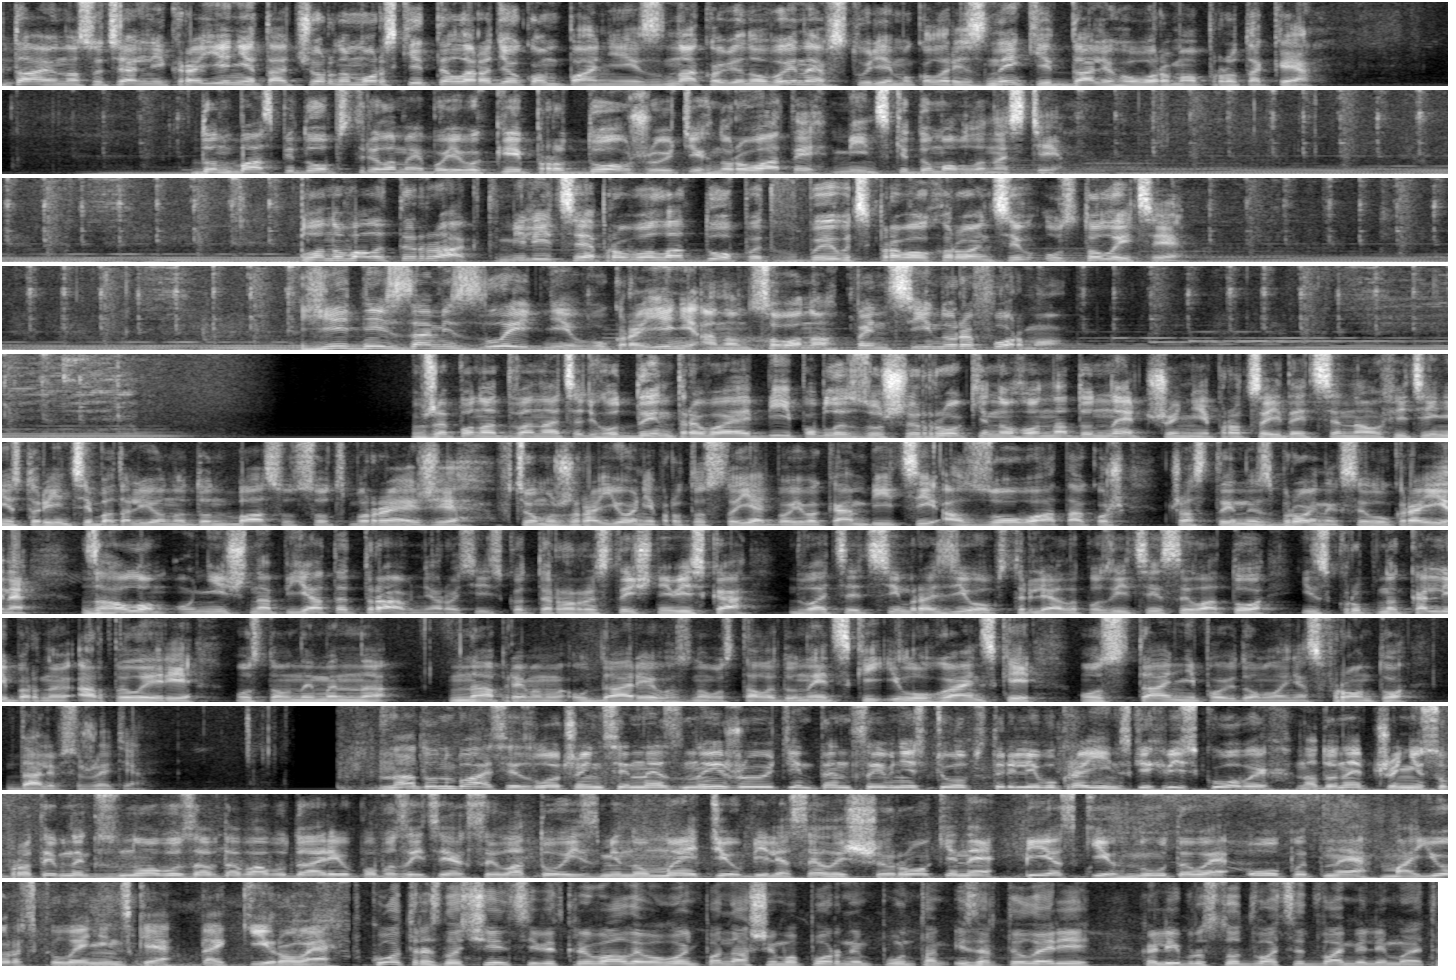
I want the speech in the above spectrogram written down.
Вітаю на соціальній країні та чорноморській телерадіокомпанії. Знакові новини в студії Микола Різник. І далі говоримо про таке. Донбас під обстрілами. Бойовики продовжують ігнорувати мінські домовленості. Планували теракт. Міліція провела допит вбивць правоохоронців у столиці. Гідність замість злиднів в Україні анонсовано пенсійну реформу. Вже понад 12 годин триває бій поблизу Широкіного на Донеччині. Про це йдеться на офіційній сторінці батальйону Донбасу соцмережі. В цьому ж районі протистоять бойовикам бійці Азову, а також частини збройних сил України. Загалом у ніч на 5 травня російсько-терористичні війська 27 разів обстріляли позиції сил АТО із крупнокаліберної артилерії. Основними на Напрямами ударів знову стали Донецький і Луганський. Останні повідомлення з фронту. Далі в сюжеті. На Донбасі злочинці не знижують інтенсивність обстрілів українських військових. На Донеччині супротивник знову завдавав ударів по позиціях сил АТО із мінометів біля селищ Широкіне, Пєскі, Гнутове, Опитне, Майорськ, Ленінське та Кірове. Вкотре злочинці відкривали вогонь по нашим опорним пунктам із артилерії калібру 122 мм,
